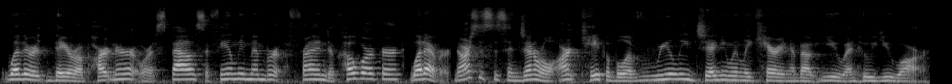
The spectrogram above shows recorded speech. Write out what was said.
Whether they are a partner or a spouse, a family member, a friend, a coworker, whatever. Narcissists in general aren't capable of really genuinely caring about you and who you are.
